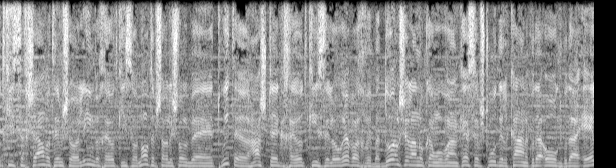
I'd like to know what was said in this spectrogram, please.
חיות כיס עכשיו, אתם שואלים, וחיות כיס עונות, אפשר לשאול בטוויטר, השטג חיות כיס ללא רווח, ובדואל שלנו כמובן, כסף שטרודל כאן.org.il.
